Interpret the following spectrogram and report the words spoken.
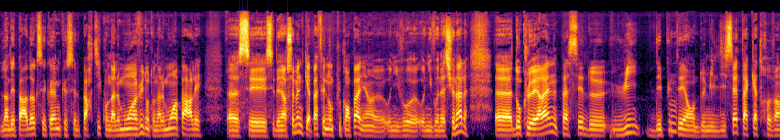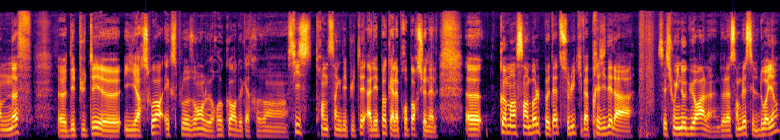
L'un des paradoxes, c'est quand même que c'est le parti qu'on a le moins vu, dont on a le moins parlé euh, ces, dernières semaines, qui n'a pas fait non plus campagne hein, au, niveau, au niveau national. Euh, donc le RN passait de 8 députés en 2017 à 89 euh, députés euh, hier soir, explosant le record de 86, 35 députés à l'époque à la proportionnelle. Euh, comme un symbole, peut-être celui qui va présider la session inaugurale de l'Assemblée, c'est le doyen.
